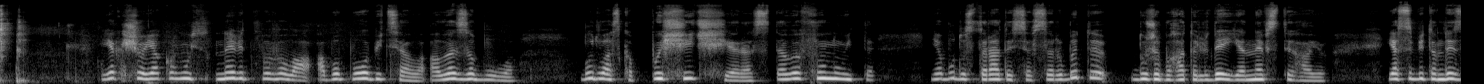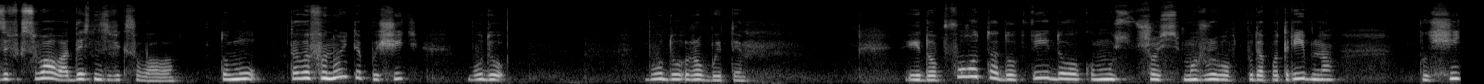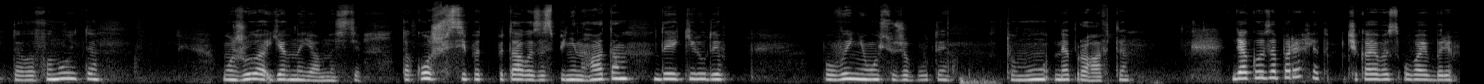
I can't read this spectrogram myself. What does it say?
Якщо я комусь не відповіла або пообіцяла, але забула, будь ласка, пишіть ще раз, телефонуйте. Я буду старатися все робити. Дуже багато людей я не встигаю. Я собі там десь зафіксувала, а десь не зафіксувала. Тому телефонуйте, пишіть, буду, буду робити. І до фото, до відео, комусь щось можливо буде потрібно. Пишіть, телефонуйте можливо, є в наявності. Також всі питали за спінінгатом, деякі люди повинні ось уже бути, тому не прогавте. Дякую за перегляд. Чекаю вас у вайбері.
